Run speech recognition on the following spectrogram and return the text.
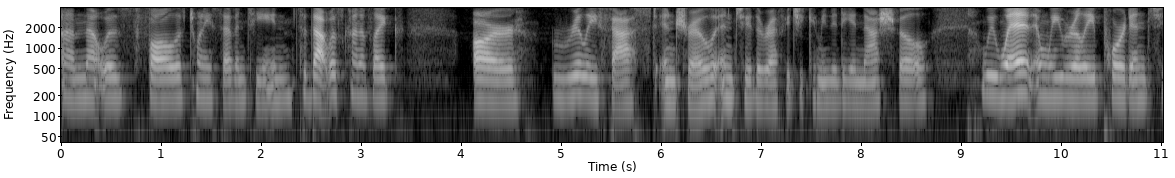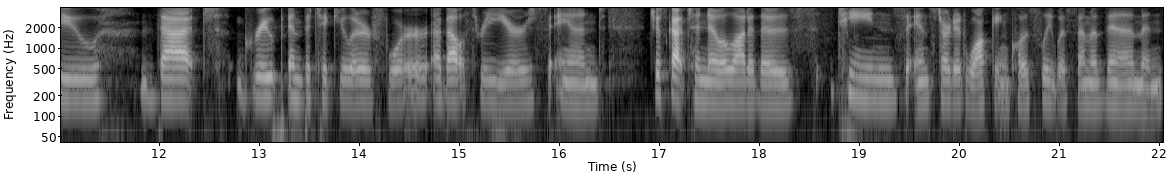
Um, that was fall of 2017. So that was kind of like our really fast intro into the refugee community in Nashville. We went and we really poured into that group in particular for about three years and just got to know a lot of those teens and started walking closely with some of them and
